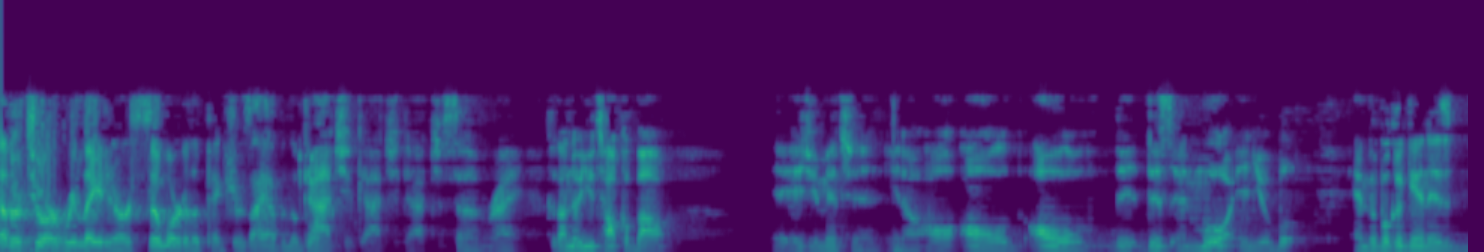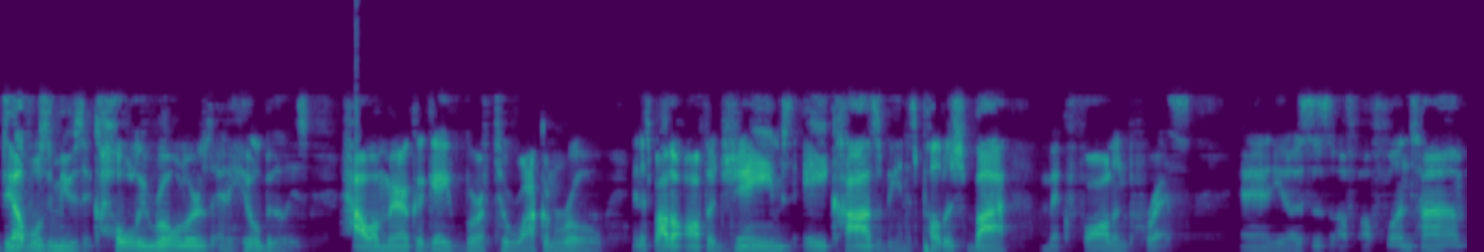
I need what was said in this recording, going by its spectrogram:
other two are related or similar to the pictures I have in the book. Gotcha, gotcha, gotcha. So right, because I know you talk about, as you mentioned, you know, all all all this and more in your book. And the book again is Devil's Music: Holy Rollers and Hillbillies: How America Gave Birth to Rock and Roll, and it's by the author James A. Cosby, and it's published by McFarland Press. And you know, this is a, a fun time.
